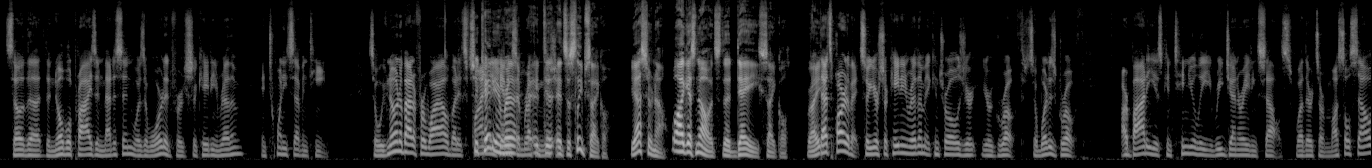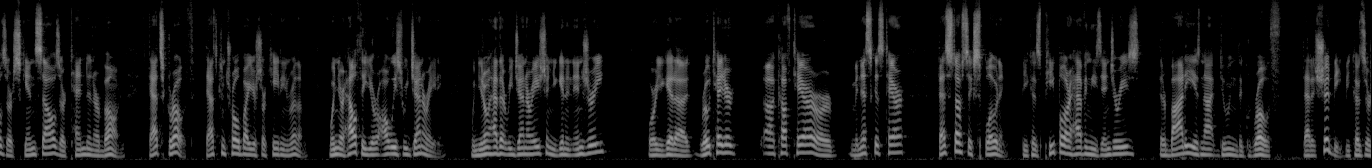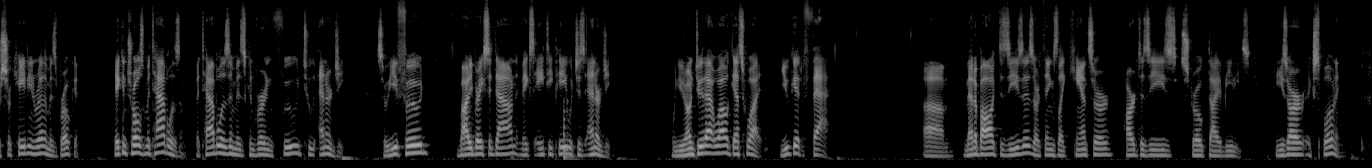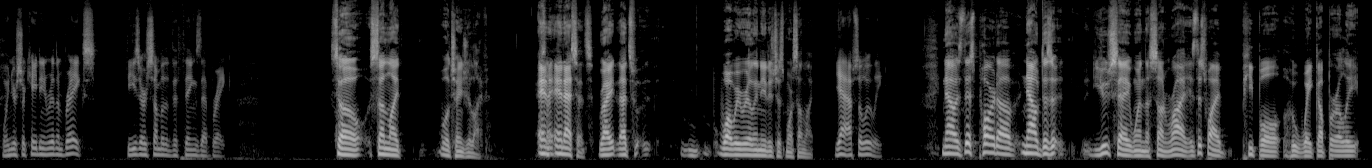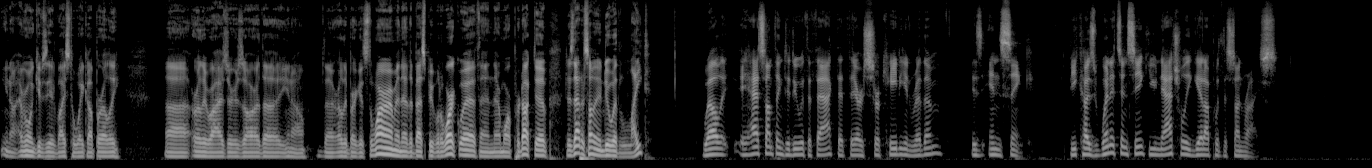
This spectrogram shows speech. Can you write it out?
So the, the Nobel Prize in Medicine was awarded for circadian rhythm in 2017. So we've known about it for a while, but it's circadian rhythm. It's a, it's a sleep cycle. Yes or no? Well, I guess no. It's the day cycle, right? That's part of it. So your circadian rhythm it controls your your growth. So what is growth? our body is continually regenerating cells, whether it's our muscle cells or skin cells or tendon or bone. That's growth. That's controlled by your circadian rhythm. When you're healthy, you're always regenerating. When you don't have that regeneration, you get an injury or you get a rotator uh, cuff tear or meniscus tear. That stuff's exploding because people are having these injuries. Their body is not doing the growth that it should be because their circadian rhythm is broken. It controls metabolism. Metabolism is converting food to energy. So you eat food, body breaks it down, it makes ATP, which is energy. When you don't do that well, guess what? You get fat. Um, metabolic diseases are things like cancer, heart disease, stroke, diabetes. These are exploding. When your circadian rhythm breaks, these are some of the things that break. So sunlight will change your life. And in essence, right? That's what we really need is just more sunlight. Yeah, absolutely. Now, is this part of now? Does it? You say when the sun rises. Is this why people who wake up early? You know, everyone gives the advice to wake up early. Uh, early risers are the you know the early bird gets the worm, and they're the best people to work with, and they're more productive. Does that have something to do with light? Well, it, it has something to do with the fact that their circadian rhythm is in sync, because when it's in sync, you naturally get up with the sunrise.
